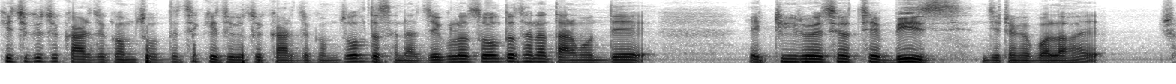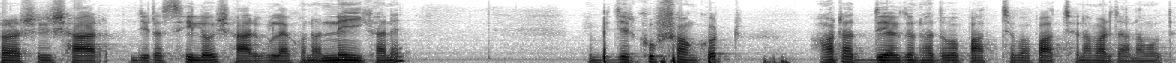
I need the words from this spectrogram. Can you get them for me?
কিছু কিছু কার্যক্রম চলতেছে, কিছু কিছু কার্যক্রম চলতেছে না। যেগুলো চলতেছে না, তার মধ্যে একটি রয়েছে হচ্ছে বীজ, যেটাকে বলা হয় সরাসরি সার যেটা ছিল, সারগুলো এখন আর নেই এখানে। বীজের খুব সংকট, হঠাৎ দু একজন হয়তো বা পাচ্ছে বা পাচ্ছে না আমার জানা মতে।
